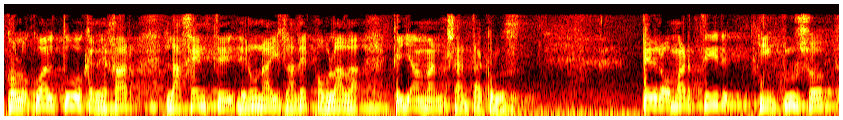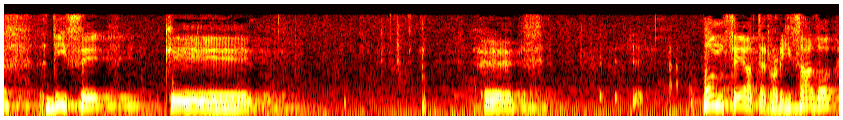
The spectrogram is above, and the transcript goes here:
con lo cual tuvo que dejar la gente en una isla despoblada que llaman Santa Cruz. Pedro Mártir incluso dice que eh, Ponce, aterrorizado,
